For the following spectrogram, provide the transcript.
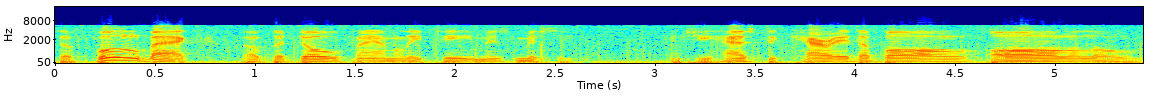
The fullback of the Doe family team is missing, and she has to carry the ball all alone.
